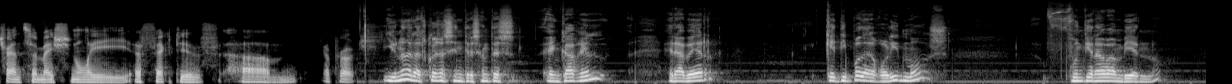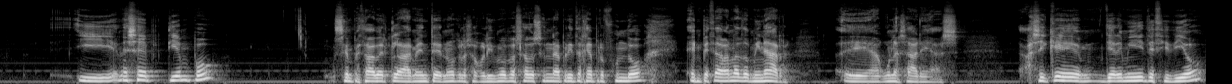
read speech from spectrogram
transformationally effective um, approach. Y una de las cosas interesantes en Kaggle era ver qué tipo de algoritmos funcionaban bien, ¿no? Y en ese tiempo se empezó a ver claramente ¿no? que los algoritmos basados en el aprendizaje profundo empezaban a dominar eh, algunas áreas. Así que Jeremy decidió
